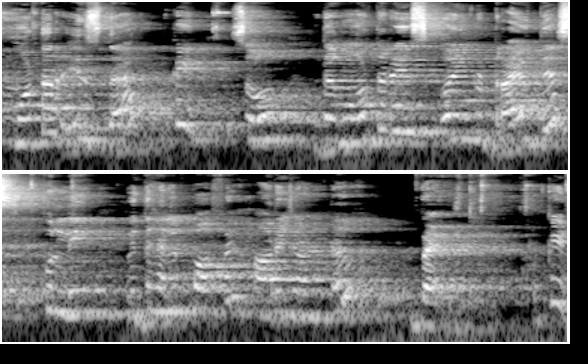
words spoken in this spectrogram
the motor is there. Okay, so the motor is going to drive this pulley with the help of a horizontal belt. Okay,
